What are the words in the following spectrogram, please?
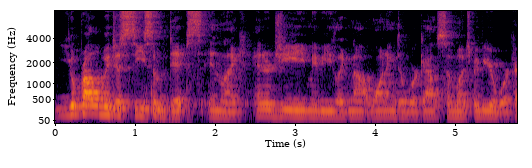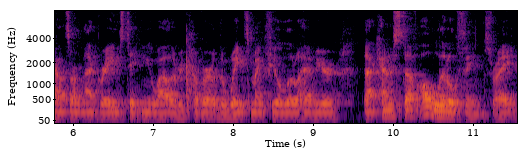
you'll probably just see some dips in like energy, maybe like not wanting to work out so much. Maybe your workouts aren't that great. It's taking you a while to recover. The weights might feel a little heavier, that kind of stuff. All little things, right?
